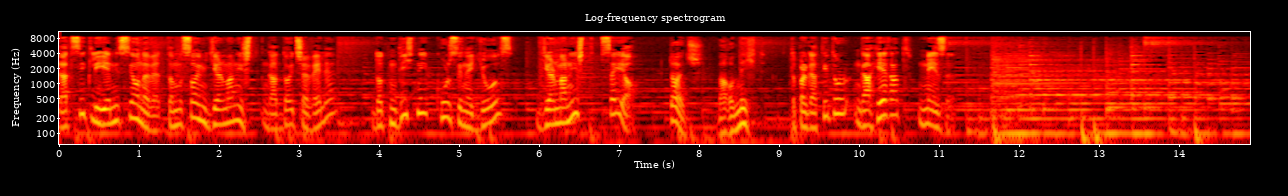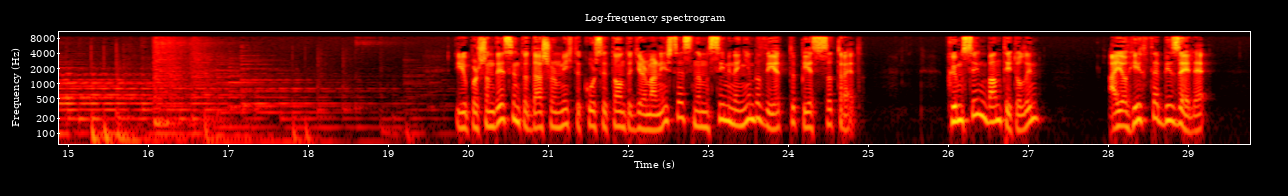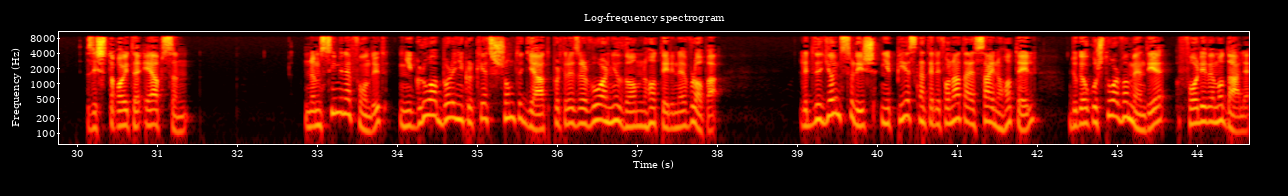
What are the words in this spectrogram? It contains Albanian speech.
Nga cikli i emisioneve të mësojmë gjermanisht nga Deutsche Welle, do të ndiqni kursin e gjuhës Gjermanisht pse jo? Deutsch, warum nicht? Të përgatitur nga Herrad Meese. Ju përshëndesim të dashur miq të kursit tonë të gjermanishtes në mësimin e njëmbëdhjetë të pjesës së tretë. Ky mësim mban titullin Ajo hidhte bizele, Sie streute Erbsen. Në mësimin e fundit, një grua bëri një kërkesë shumë të gjatë për të rezervuar një dhomë në hotelin Evropa. Le të dëgjojmë sërish një pjesë nga telefonata e saj në hotel, duke u kushtuar vëmendje foljeve modale.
